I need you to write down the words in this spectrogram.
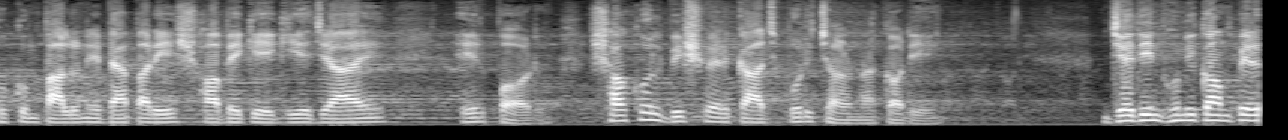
হুকুম পালনের ব্যাপারে সবেগে এগিয়ে যায়, এরপর সকল বিষয়ের কাজ পরিচালনা করে। যেদিন ভূমিকম্পের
